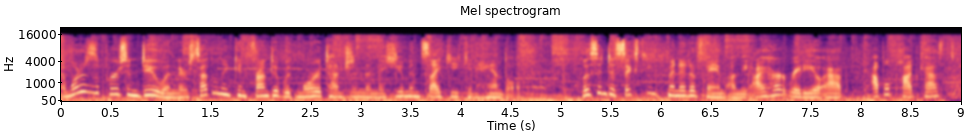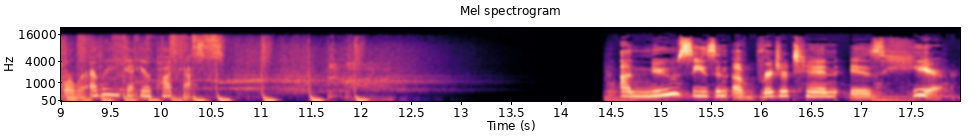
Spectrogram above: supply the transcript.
And what does a person do when they're suddenly confronted with more attention than the human psyche can handle? Listen to 16th Minute of Fame on the iHeartRadio app, Apple Podcasts, or wherever you get your podcasts. A new season of Bridgerton is here.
